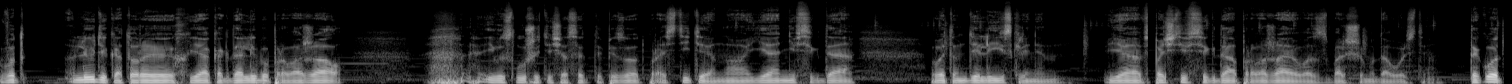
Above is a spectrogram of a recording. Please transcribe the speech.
вот люди, которых я когда-либо провожал, и вы слушаете сейчас этот эпизод, простите, но я не всегда в этом деле искренен. Я почти всегда провожаю вас с большим удовольствием. Так вот,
